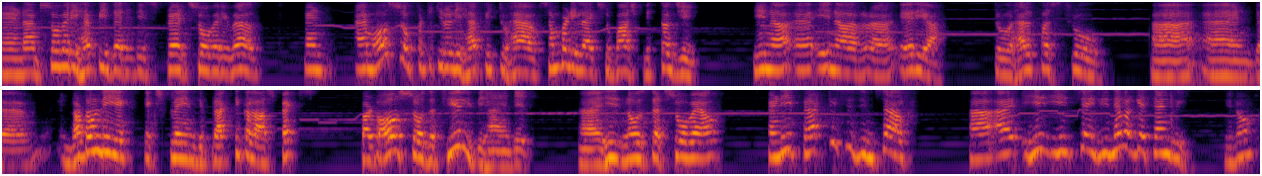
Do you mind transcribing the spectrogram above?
And I'm so very happy that it is spread so very well. And I'm also particularly happy to have somebody like Subhash Mittalji in, our, uh, in our uh, area to help us through uh, and not only explain the practical aspects, but also the theory behind it. Uh, he knows that so well, and he practices himself. Uh, I, he, he says he never gets angry. You know,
